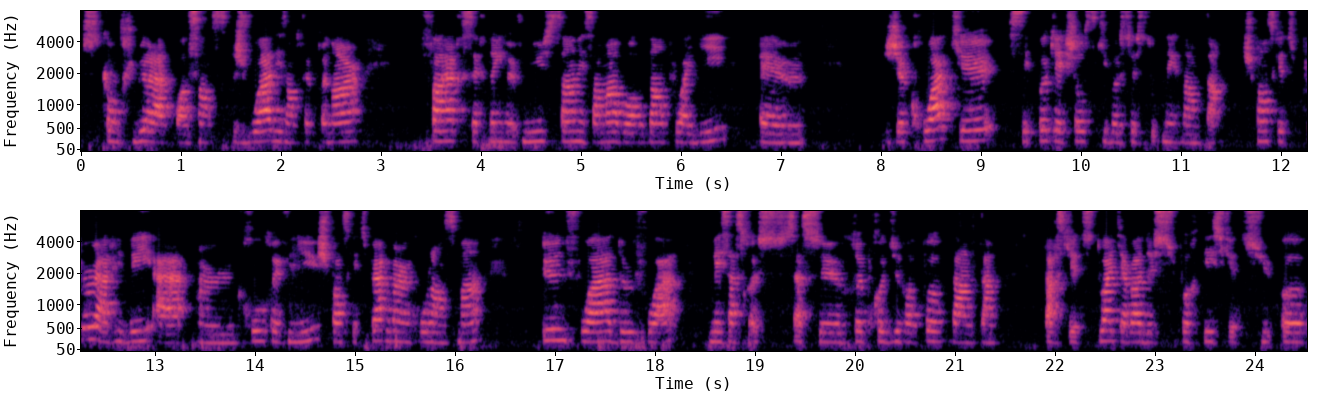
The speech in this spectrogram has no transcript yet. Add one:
qui contribuent à la croissance. Je vois des entrepreneurs faire certains revenus sans nécessairement avoir d'employés. Euh, je crois que c'est pas quelque chose qui va se soutenir dans le temps. Je pense que tu peux arriver à un gros revenu, je pense que tu peux arriver à un gros lancement une fois, deux fois, mais ça ne ça se reproduira pas dans le temps parce que tu dois être capable de supporter ce que tu as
